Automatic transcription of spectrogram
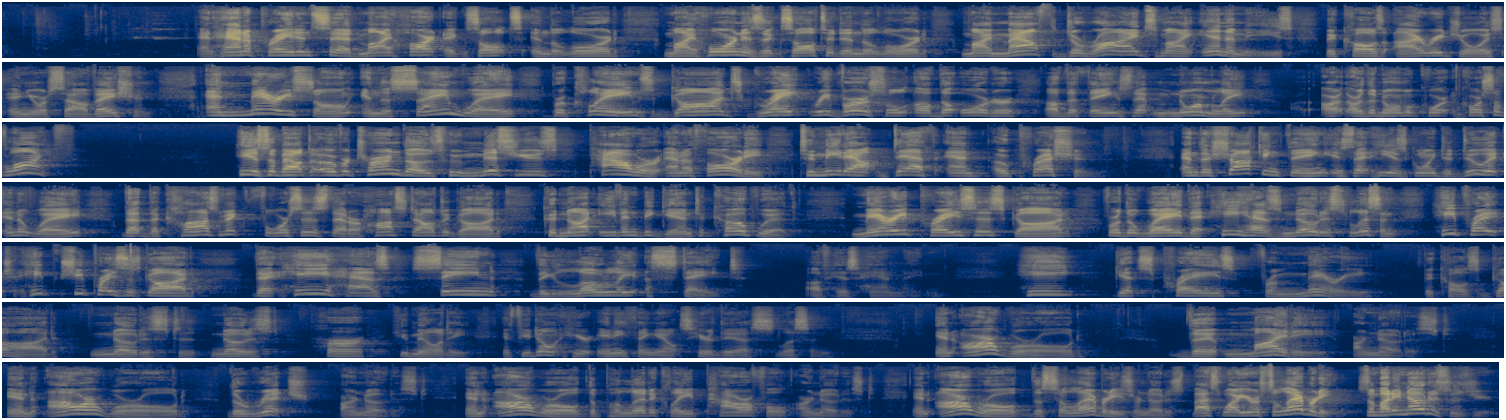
And Hannah prayed and said, My heart exults in the Lord, my horn is exalted in the Lord, my mouth derides my enemies because I rejoice in your salvation. And Mary's song, in the same way, proclaims God's great reversal of the order of the things that normally are, are the normal course of life. He is about to overturn those who misuse power and authority to mete out death and oppression. And the shocking thing is that he is going to do it in a way that the cosmic forces that are hostile to God could not even begin to cope with. Mary praises God for the way that he has noticed. Listen, he pray, he, she praises God that he has seen the lowly estate of his handmaiden. He gets praise from Mary because God noticed, noticed her humility. If you don't hear anything else, hear this. Listen. In our world, the mighty are noticed. In our world, the rich are noticed. In our world, the politically powerful are noticed. In our world, the celebrities are noticed. That's why you're a celebrity. Somebody notices you.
